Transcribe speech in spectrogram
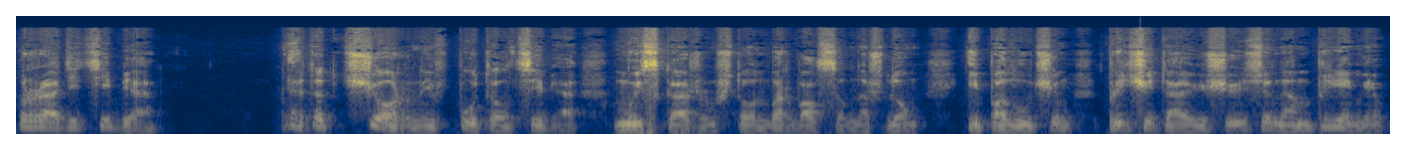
ради тебя. Этот черный впутал тебя. Мы скажем, что он ворвался в наш дом, и получим причитающуюся нам премию».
